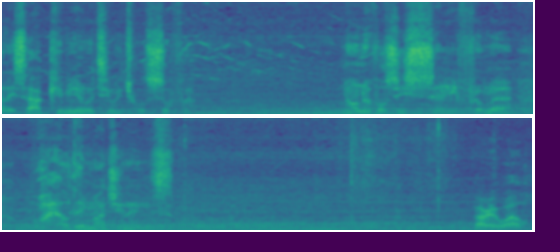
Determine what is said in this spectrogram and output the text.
and it's our community which will suffer. None of us is safe from her wild imaginings. Very well.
